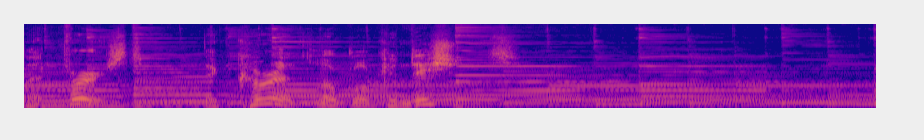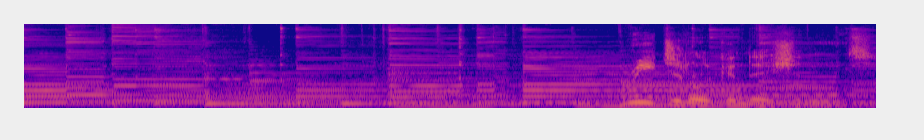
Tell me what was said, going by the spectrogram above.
But first, the current local conditions. Regional conditions.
